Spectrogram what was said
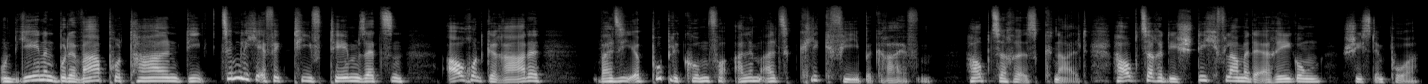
und jenen Boulevardportalen, die ziemlich effektiv Themen setzen, auch und gerade, weil sie ihr Publikum vor allem als Klickvieh begreifen. Hauptsache es knallt. Hauptsache die Stichflamme der Erregung schießt empor.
